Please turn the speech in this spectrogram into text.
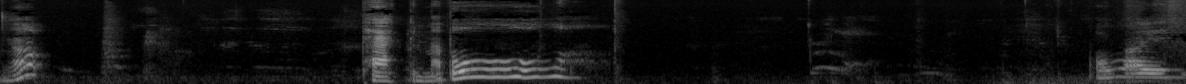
Nope. Packed in my bowl. All right,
